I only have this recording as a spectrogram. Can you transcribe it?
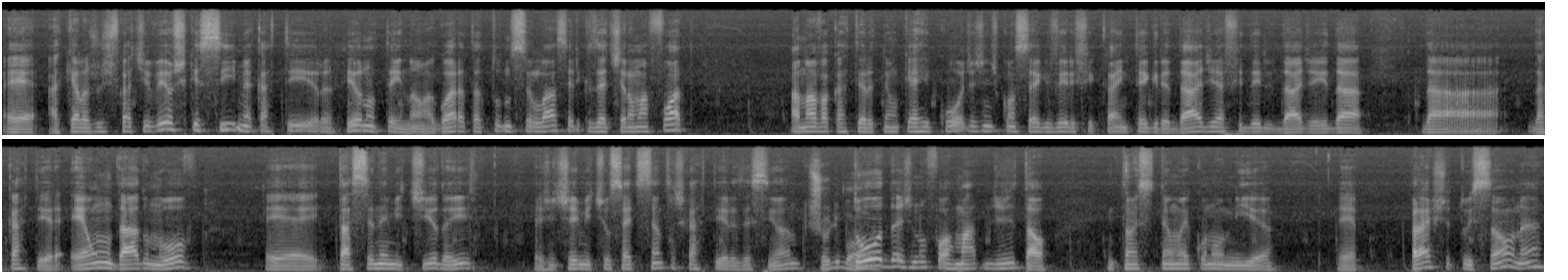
é, aquela justificativa, eu esqueci minha carteira, eu não tenho não. Agora está tudo no celular, se ele quiser tirar uma foto, a nova carteira tem um QR Code, a gente consegue verificar a integridade e a fidelidade aí da, da, da carteira. É um dado novo, está é, tá sendo emitido aí, a gente emitiu 700 carteiras esse ano, todas no formato digital. Então isso tem uma economia é, para a instituição, né,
